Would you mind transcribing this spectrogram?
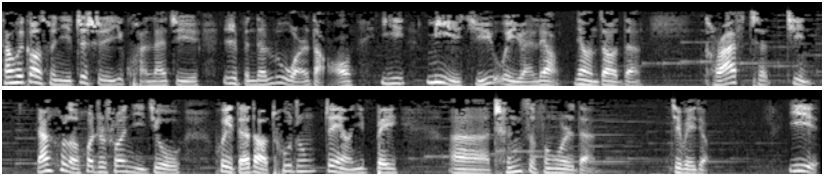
他会告诉你这是一款来自于日本的鹿儿岛以蜜橘为原料酿造的 craft gin，然后呢，或者说你就会得到途中这样一杯呃橙子风味的鸡尾酒，一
